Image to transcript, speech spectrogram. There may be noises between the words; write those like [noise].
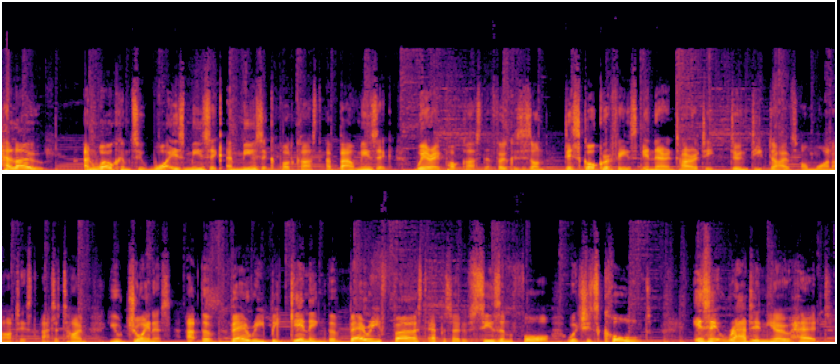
Hello, and welcome to What is Music, a music podcast about music. We're a podcast that focuses on discographies in their entirety, doing deep dives on one artist at a time. You join us at the very beginning, the very first episode of season four, which is called Is It Rad in Yo Head?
